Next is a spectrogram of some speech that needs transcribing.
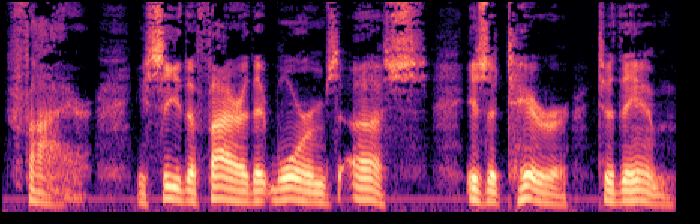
fire? You see, the fire that warms us is a terror to them.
